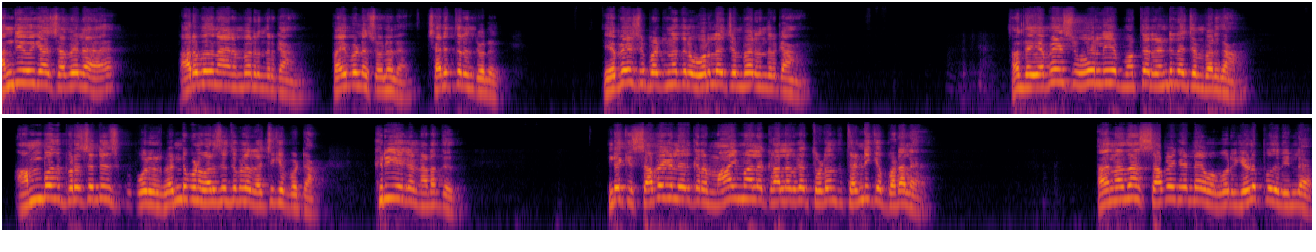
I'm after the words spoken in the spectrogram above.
அந்தியோகியா சபையில் அறுபதனாயிரம் பேர் இருந்திருக்காங்க. பைபிளில் சொல்லல சரித்திரம் சொல்லுது எபேசு பட்டினத்தில் ஒரு லட்சம் பேர் இருந்திருக்காங்க. அந்த எபேஸ் ஊர்லேயே மொத்தம் ரெண்டு லட்சம் பேர் தான். ஐம்பது பர்சன்டேஜ் ஒரு ரெண்டு மூணு வருஷத்துக்குள்ளே ரசிக்கப்பட்டான். கிரியைகள் நடந்தது. இன்றைக்கு சபைகள் இருக்கிற மாய்மால காலர்கள் தொடர்ந்து தண்டிக்கப்படலை. அதனாலதான் சபைகளில் ஒரு எழுப்புதல் இல்லை.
